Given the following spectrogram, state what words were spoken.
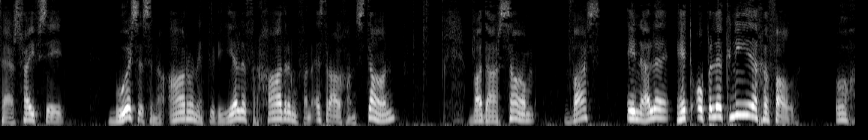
Vers 5 sê Moses en Aaron het toe die hele vergadering van Israel gaan staan wat daar saam was en hulle het op hulle knieë geval. Ag,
